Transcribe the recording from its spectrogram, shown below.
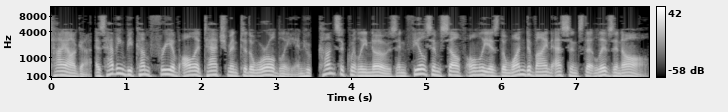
as having become free of all attachment to the worldly and who, consequently knows and feels himself only as the one divine essence that lives in all.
